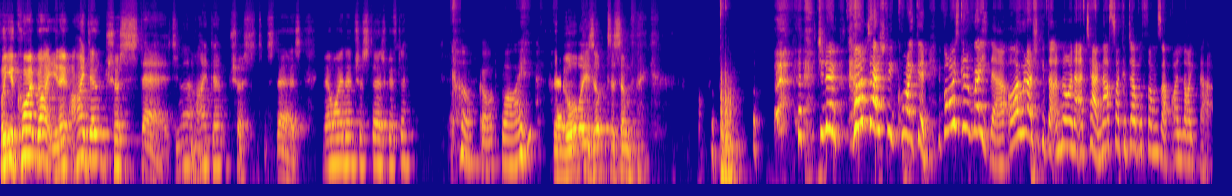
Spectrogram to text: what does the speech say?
But you're quite right. You know, I don't trust stairs. You know, I don't trust stairs. You know why I don't trust stairs, Grifter? Oh God, why? They're always up to something. Do you know that's actually quite good? If I was going to rate that, I would actually give that a nine out of ten. That's like a double thumbs up. I like that.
